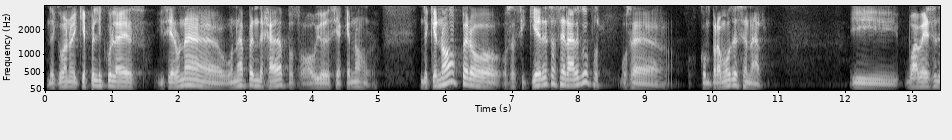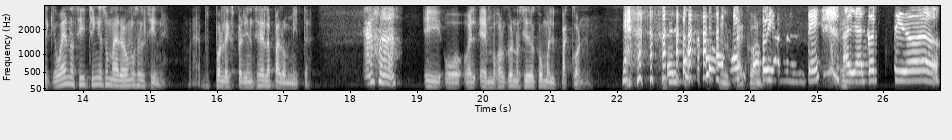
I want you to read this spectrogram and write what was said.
De que, bueno, ¿y qué película es? Y si era una, una pendejada, pues obvio decía que no. ¿verdad? De que no, pero, o sea, si quieres hacer algo, pues, o sea, compramos de cenar. Y, o a veces de que, bueno, sí, chingue su madre, vamos al cine. Ah, pues, por la experiencia de la palomita. Ajá. Y, o, o el, el mejor conocido como el pacón. El pacón, El pacón. obviamente, allá conocido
